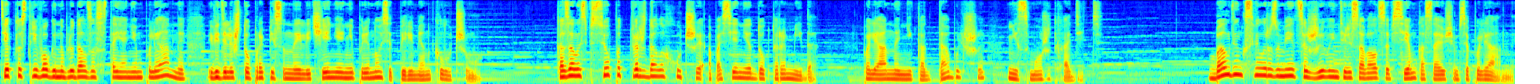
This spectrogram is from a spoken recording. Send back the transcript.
Те, кто с тревогой наблюдал за состоянием Полианны, видели, что прописанное лечение не приносит перемен к лучшему. Казалось, все подтверждало худшие опасения доктора Мида. Полианна никогда больше не сможет ходить. Белдингсвилл, разумеется, живо интересовался всем, касающимся Полианны.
